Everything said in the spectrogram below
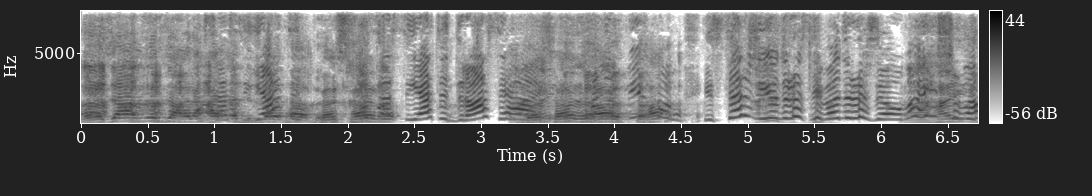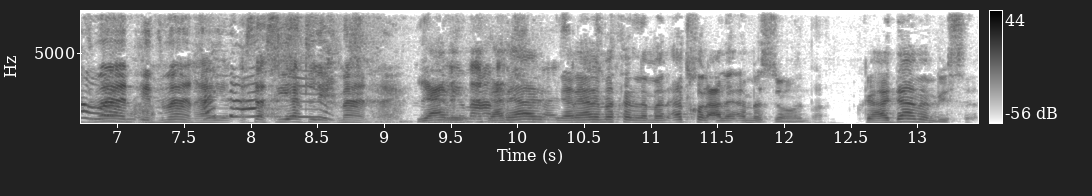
ورجعنا نرجع هذا اساسيات الدراسة هاي. بس هذا فيكم. يسترجي يدرس اللي بدرسه وما معه إدمان إدمان هاي أساسيات الإدمان هاي. يعني يعني يعني أنا مثلا لما أدخل على أمازون okay هاي دائما بيصير.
